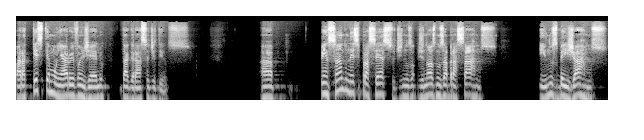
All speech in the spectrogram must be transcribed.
para testemunhar o evangelho da graça de Deus. Ah, pensando nesse processo de, nos, de nós nos abraçarmos e nos beijarmos,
